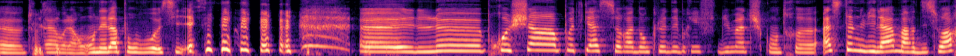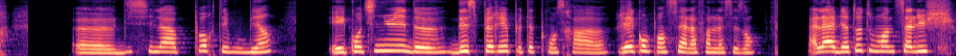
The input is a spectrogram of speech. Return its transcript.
Euh, en tout cas, voilà, on est là pour vous aussi. Euh, le prochain podcast sera donc le débrief du match contre Aston Villa mardi soir. Euh, D'ici là, portez-vous bien et continuez de d'espérer peut-être qu'on sera euh, récompensé à la fin de la saison. Allez, à bientôt tout le monde, salut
